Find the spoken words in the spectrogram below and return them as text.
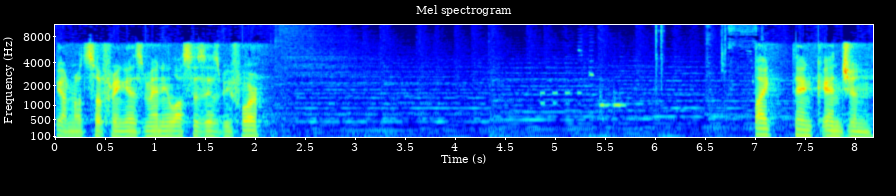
we are not suffering as many losses as before. Like tank engine.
